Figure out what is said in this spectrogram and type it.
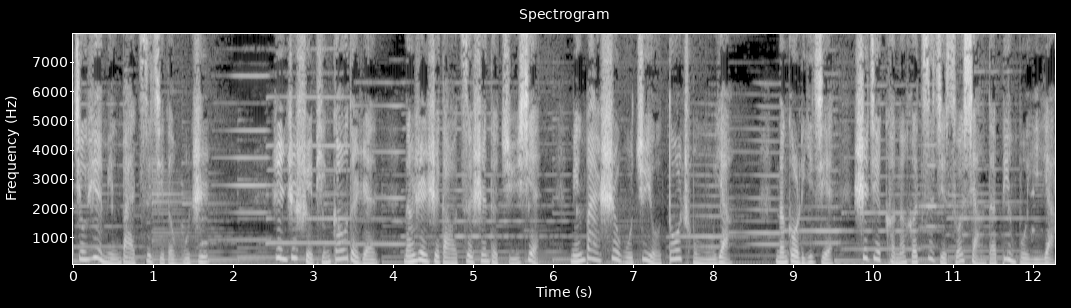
就越明白自己的无知。认知水平高的人能认识到自身的局限，明白事物具有多重模样，能够理解世界可能和自己所想的并不一样。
